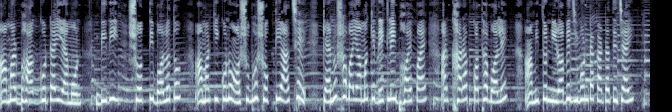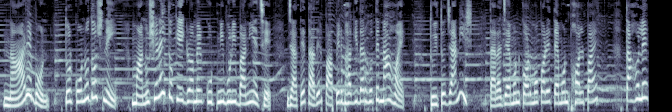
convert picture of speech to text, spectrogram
আমার ভাগ্যটাই এমন। দিদি, সত্যি বলো তো, আমার কি কোনো অশুভ শক্তি আছে? কেন সবাই আমাকে দেখলেই ভয় পায় আর খারাপ কথা বলে? আমি তো নীরবে জীবনটা কাটাতে চাই। না রে বোন, তোর কোনো দোষ নেই। মানুষেরাই তোকে এই গ্রামের কুটনি বুড়ি বানিয়েছে, যাতে তাদের পাপের ভাগিদার হতে না হয়। তুই তো জানিস তারা যেমন কর্ম করে, তেমন ফল পায়। তাহলে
